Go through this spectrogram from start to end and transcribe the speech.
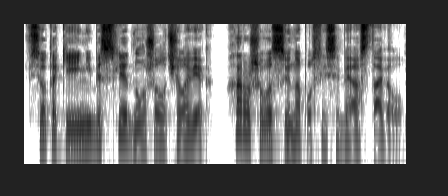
все таки не бесследно ушел человек, хорошего сына после себя оставил.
